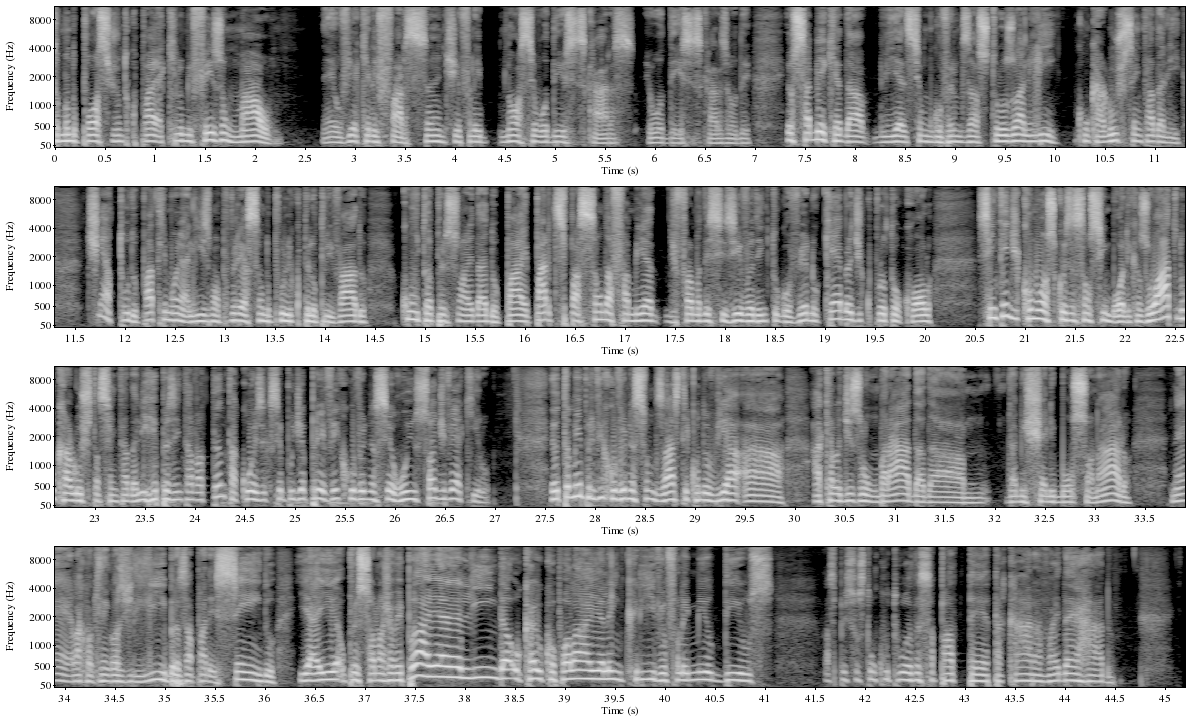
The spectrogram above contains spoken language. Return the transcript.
tomando posse junto com o pai. Aquilo me fez um mal. Né? Eu vi aquele farsante, eu falei, nossa, eu odeio esses caras. Eu odeio esses caras, eu odeio. Eu sabia que ia, dar, ia ser um governo desastroso ali, com o Carluxo sentado ali. Tinha tudo: patrimonialismo, apropriação do público pelo privado, culto à personalidade do pai, participação da família de forma decisiva dentro do governo, quebra de protocolo. Você entende como as coisas são simbólicas? O ato do Carluxo estar sentado ali representava tanta coisa que você podia prever que o governo ia ser ruim só de ver aquilo. Eu também previ que o governo ia ser um desastre quando eu via a, aquela deslumbrada da, da Michelle Bolsonaro, né? Lá com aquele negócio de Libras aparecendo. E aí o pessoal já veio, ai, ela é linda. O Caio Coppola, ai, ela é incrível. Eu falei, meu Deus, as pessoas estão cultuando essa pateta, cara, vai dar errado.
